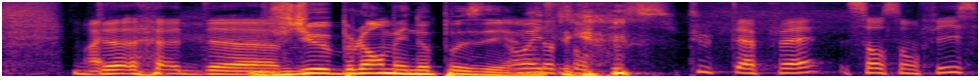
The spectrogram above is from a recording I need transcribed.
de, de- Vieux blanc ménopausé. hein. Ouais, c'est- son fils. tout à fait, sans son fils,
